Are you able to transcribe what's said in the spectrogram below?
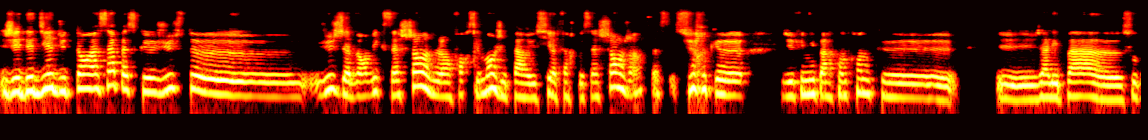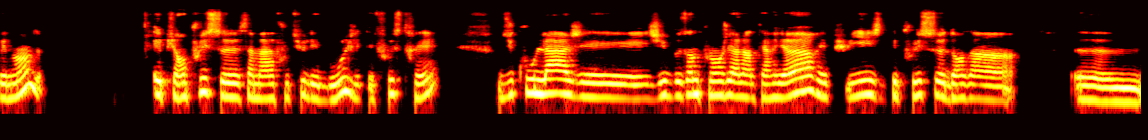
j'ai dédié du temps à ça parce que juste euh, juste j'avais envie que ça change. Alors forcément j'ai pas réussi à faire que ça change. Hein. Ça c'est sûr que j'ai fini par comprendre que euh, j'allais pas euh, sauver le monde. Et puis en plus ça m'a foutu les boules. J'étais frustrée. Du coup là j'ai j'ai eu besoin de plonger à l'intérieur et puis j'étais plus dans un euh,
